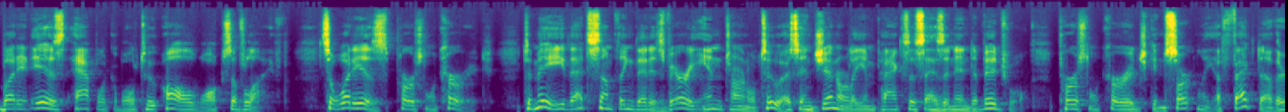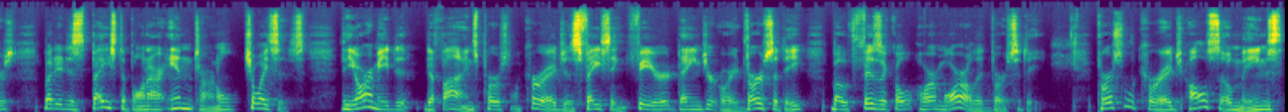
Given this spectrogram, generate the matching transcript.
but it is applicable to all walks of life. So, what is personal courage? To me, that's something that is very internal to us and generally impacts us as an individual. Personal courage can certainly affect others, but it is based upon our internal choices. The Army defines personal courage as facing fear, danger, or adversity, both physical or moral adversity. Personal courage also means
